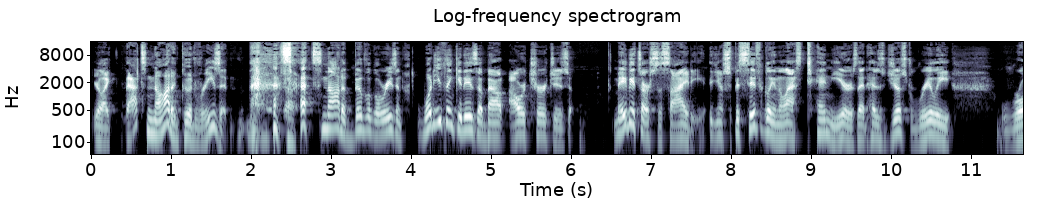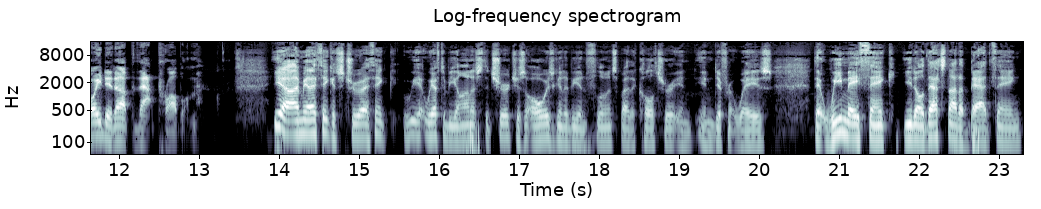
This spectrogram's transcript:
you're like that's not a good reason. That's yeah. that's not a biblical reason. What do you think it is about our churches? Maybe it's our society you know specifically in the last 10 years that has just really roided up that problem yeah, I mean, I think it's true. I think we we have to be honest. The church is always going to be influenced by the culture in in different ways that we may think, you know, that's not a bad thing.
